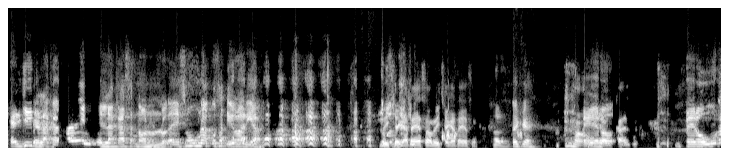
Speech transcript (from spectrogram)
El Jeep, en la casa, de- en la casa, no, no, no, eso es una cosa que yo no haría. Luis, chécate eso, Luis, chécate eso. Es que, No, Pero-. Pero una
